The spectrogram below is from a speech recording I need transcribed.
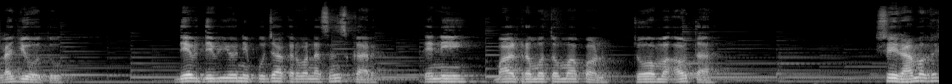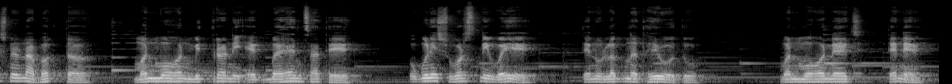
લાગ્યું હતું. દેવદેવીઓની પૂજા કરવાના સંસ્કાર તેની બાળ રમતોમાં પણ જોવામાં આવતા. શ્રી રામકૃષ્ણના ભક્ત મનમોહન મિત્રની એક બહેન સાથે ઓગણીસ વર્ષની વયે તેનું લગ્ન થયું હતું. મનમોહને જ તેને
